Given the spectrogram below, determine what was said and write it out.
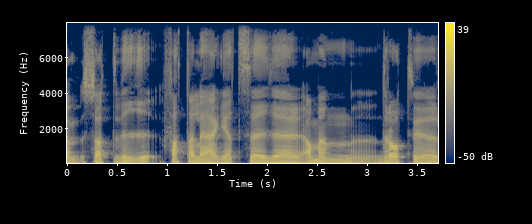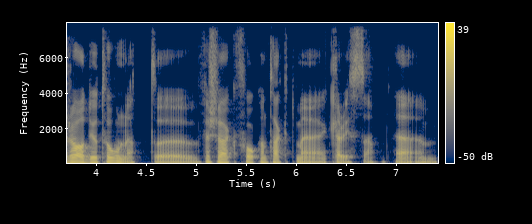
Um, så att vi fattar läget, säger ja, men, dra till radiotornet, uh, försök få kontakt med Clarissa. Um,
